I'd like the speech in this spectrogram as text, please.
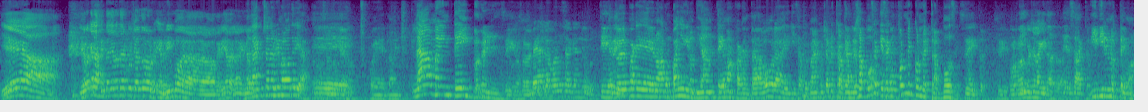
Yeah. Yo creo que la gente ya no está escuchando el ritmo de la, de la batería, ¿verdad? ¿No estás escuchando el ritmo de la batería? No, Eh, pues lament- lamentable. Sí, no se ve. Véanlo cuando salga en YouTube. Sí, esto Sí. es para que nos acompañen y nos digan temas para cantar ahora y quizás pues van a escuchar nuestras grandiosas voces que se conformen con nuestras voces. Sí, sí, por lo menos escuchen la guitarra. Exacto. Y tiren los temas.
